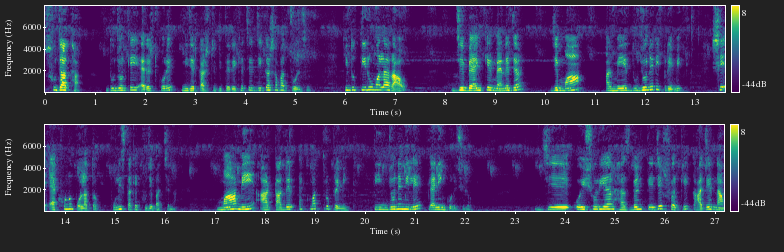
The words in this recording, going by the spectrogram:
সুজাথা দুজনকেই অ্যারেস্ট করে নিজের কাস্টাডিতে রেখেছে, জিজ্ঞাসাবাদ চলছে। কিন্তু তিরুমালা রাও, যে ব্যাংকের ম্যানেজার যে মা আর মেয়ে দুজনেরই প্রেমিক, সে এখনও পলাতক, পুলিশ তাকে খুঁজে পাচ্ছে না। মা, মেয়ে আর তাদের একমাত্র প্রেমিক তিনজনে মিলে প্ল্যানিং করেছিল যে ঐশ্বরিয়ার হাজব্যান্ড তেজেশ্বরকে কাজের নাম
